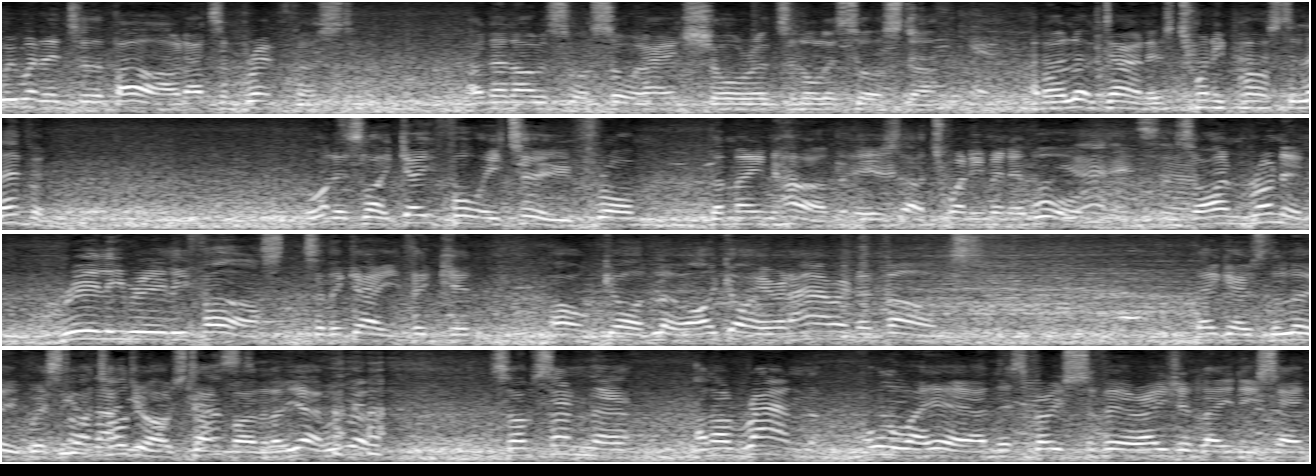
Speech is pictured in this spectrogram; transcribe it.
we went into the bar and had some breakfast, and then I was sort of sorting out insurance and all this sort of stuff. And I looked down; it was twenty past eleven. And it's like gate 42 from the main hub is a 20 minute walk. yeah, it's, uh, so I'm running really, really fast to the gate thinking, oh God, look, I got here an hour in advance. There goes the loop. We're st- I told you I was standing by the loop. Yeah, we will. so I'm standing there and I ran all the way here and this very severe Asian lady said,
